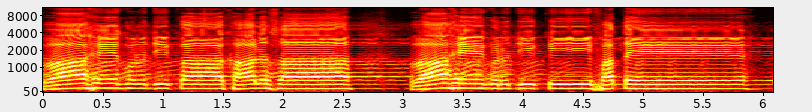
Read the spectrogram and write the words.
ਵਾਹਿਗੁਰੂ ਜੀ ਕਾ ਖਾਲਸਾ, ਵਾਹਿਗੁਰੂ ਜੀ ਕੀ ਫਤਿਹ।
